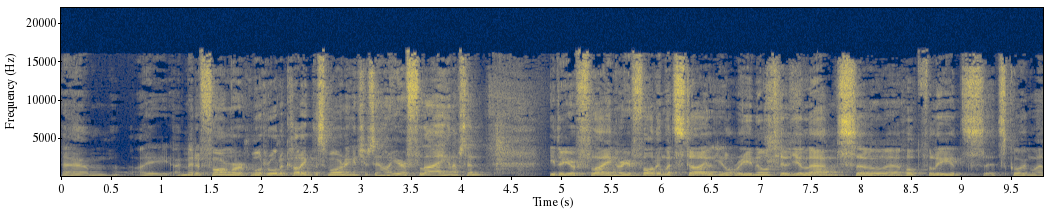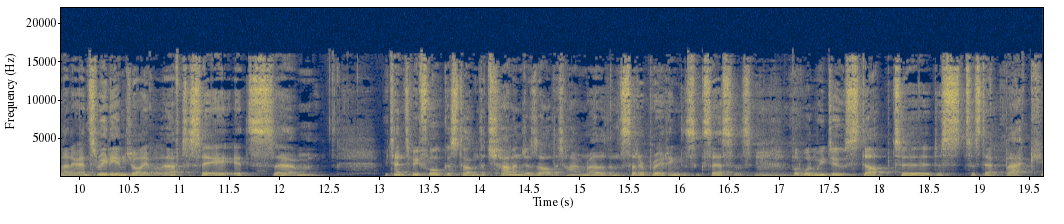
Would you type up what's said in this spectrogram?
Um, I, I met a former Motorola colleague this morning and she was saying, Oh, you're flying. And I'm saying, either you're flying or you're falling with style. You don't really know till you land. So uh, hopefully it's it's going well anyway. And it's really enjoyable. I have to say it's. Um, we tend to be focused on the challenges all the time rather than celebrating the successes. Mm. But when we do stop to just to step back,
